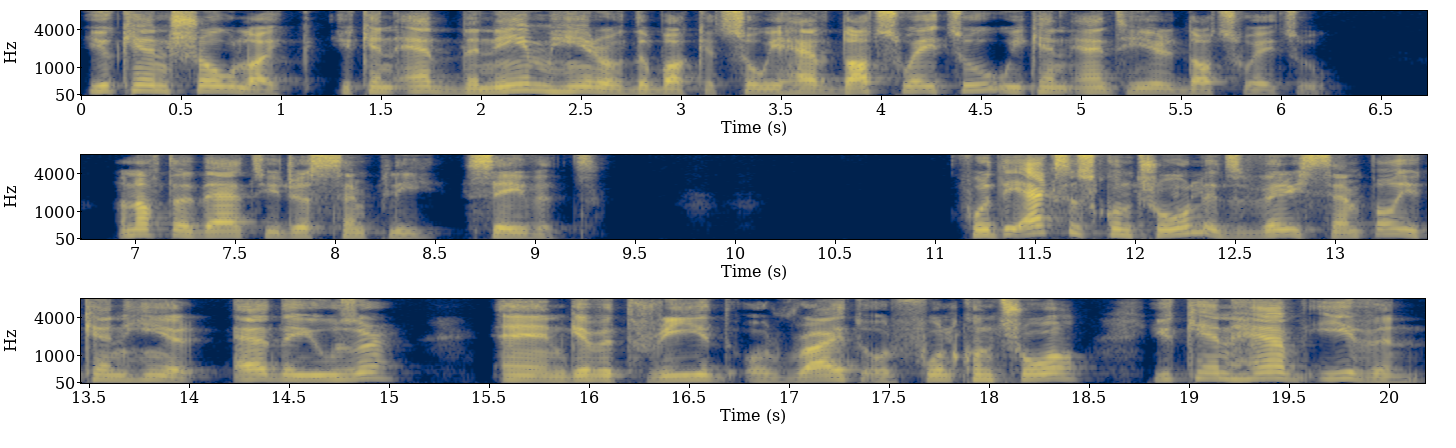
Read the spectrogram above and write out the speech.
you can show like you can add the name here of the bucket. So we have dotsway2 we can add here dotsway2 and after that you just simply save it. For the access control it's very simple. You can here add the user and give it read or write or full control. You can have even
